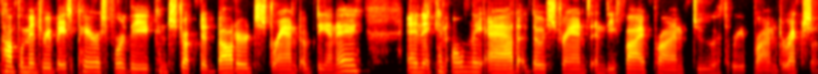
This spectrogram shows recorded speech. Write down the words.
complementary base pairs for the constructed daughter strand of DNA, and it can only add those strands in the 5' to 3' direction.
